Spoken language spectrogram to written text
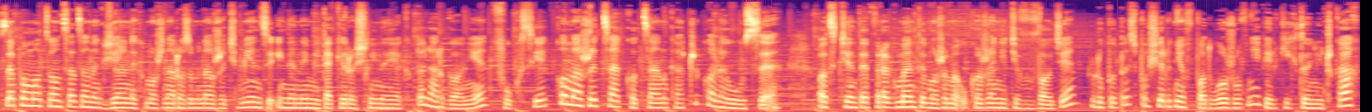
Za pomocą sadzonek zielnych można rozmnożyć między innymi takie rośliny jak pelargonie, fuksje, komarzyca, kocanka czy koleusy. Odcięte fragmenty możemy ukorzenić w wodzie lub bezpośrednio w podłożu w niewielkich doniczkach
